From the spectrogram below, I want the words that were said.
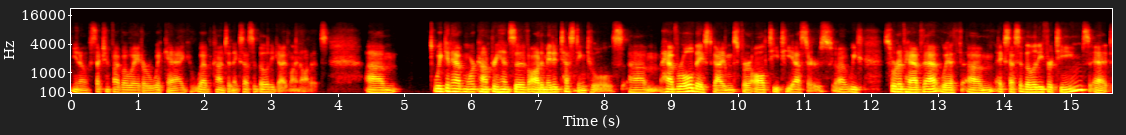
you know, Section 508 or WCAG, Web Content Accessibility Guideline audits. Um, we could have more comprehensive automated testing tools, um, have role-based guidance for all TTSers. Uh, we sort of have that with um, accessibility for teams at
